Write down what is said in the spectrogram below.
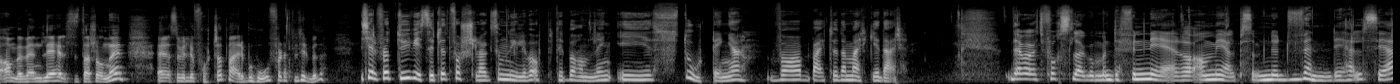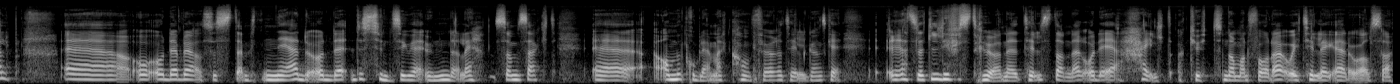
ammevennlige helsestasjoner, så vil det fortsatt være behov for dette tilbudet. Kjellflot, du viser til et forslag som nylig var oppe til behandling i Stortinget. Hva beit du deg merke i der? Det var jo et forslag om å definere ammehjelp som nødvendig helsehjelp. Eh, og, og, det ble altså stemt ned, og det, det syns jeg er underlig. Som sagt, eh, ammeproblemer kan føre til ganske rett og slett livstruende tilstander, og det er helt akutt når man får det. Og I tillegg er det jo altså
